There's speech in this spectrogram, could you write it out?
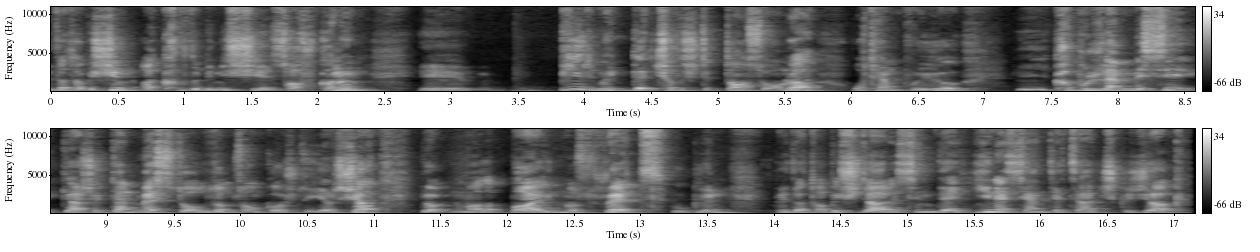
Vedat Abiş'in akıllı binişi, Safkan'ın e, bir müddet çalıştıktan sonra o tempoyu e, kabullenmesi gerçekten mest oldum. Son koştuğu yarışa 4 numaralı Bay Nusret bugün Vedat Abiş idaresinde yine sentetel çıkacak.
